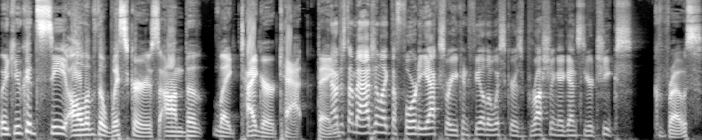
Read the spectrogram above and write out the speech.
Like you could see all of the whiskers on the like tiger cat thing. Now just imagine like the 4DX where you can feel the whiskers brushing against your cheeks. Gross.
